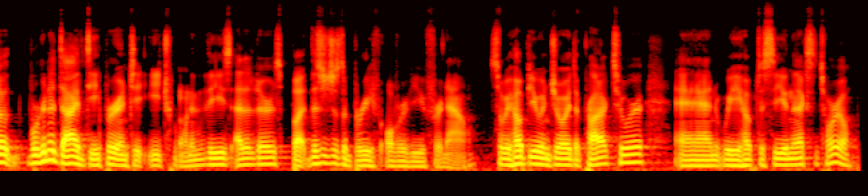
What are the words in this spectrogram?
So we're going to dive deeper into each one of these editors, but this is just a brief overview for now. So we hope you enjoyed the product tour and we hope to see you in the next tutorial.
